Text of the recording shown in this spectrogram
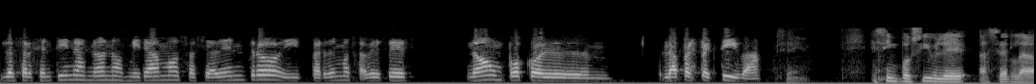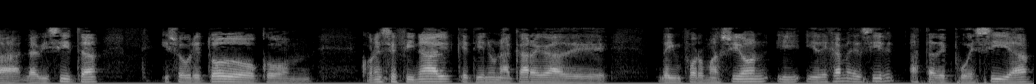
las argentinas no nos miramos hacia adentro y perdemos a veces, ¿no? Un poco el, la perspectiva. Sí. Es imposible hacer la, la visita y sobre todo con, con ese final que tiene una carga de, de información y, y déjame decir hasta de poesía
